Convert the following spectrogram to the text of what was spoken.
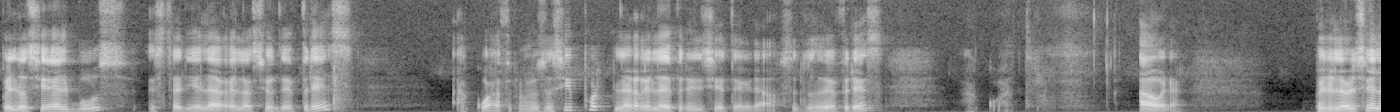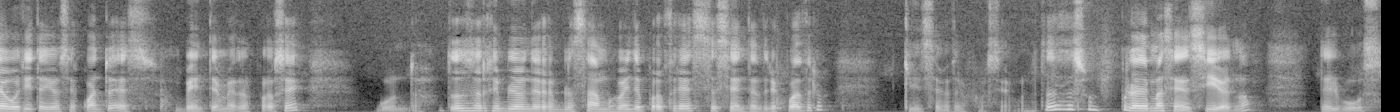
Velocidad del bus estaría en la relación de 3 a 4, ¿no es así? Por la regla de 37 grados. Entonces de 3 a 4. Ahora, pero la velocidad de la gotita yo sé cuánto es, 20 metros por segundo. Entonces simplemente reemplazamos 20 por 3, 60 entre 4, 15 metros por segundo. Entonces es un problema sencillo, ¿no? Del bus.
